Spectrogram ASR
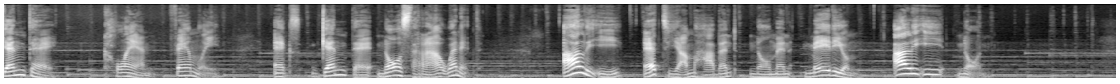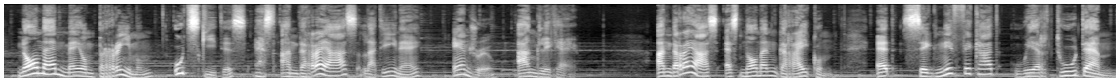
gente, clan, family, ex gente nostra venit. Alii etiam habent nomen medium, alii non. Nomen meum primum Utscitis est Andreas Latine, Andrew, Anglicae. Andreas est nomen Graecum, et significat virtutem,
